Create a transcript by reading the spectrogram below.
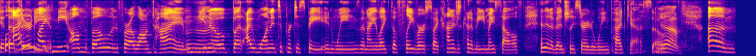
get well, that I dirty. didn't like meat on the bone for a long time, Mm-hmm. you know, but I wanted to participate in wings and I like the flavor, so I kind of just kind of made myself, and then eventually started a wing podcast. So yeah. Um,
